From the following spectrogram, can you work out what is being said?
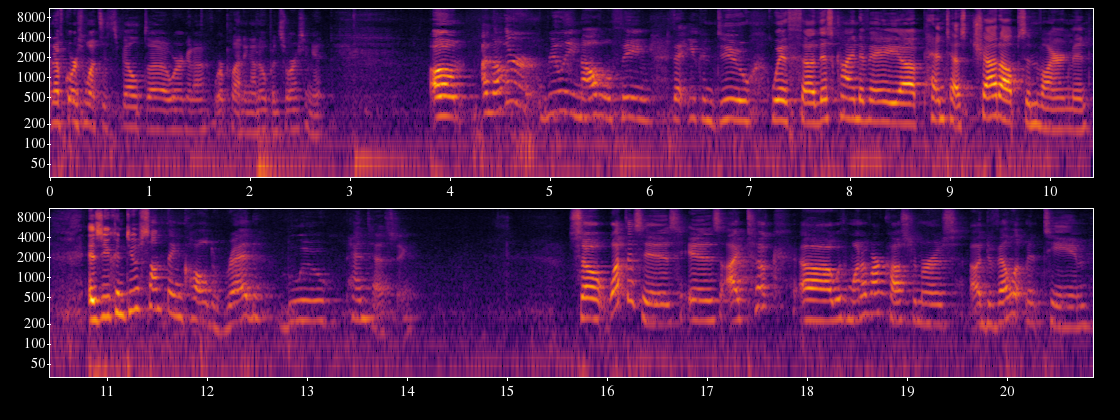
And of course, once it's built, uh, we're, gonna, we're planning on open sourcing it. Um, another really novel thing that you can do with uh, this kind of a uh, pen test chat ops environment is you can do something called red-blue pen testing. So what this is, is I took uh, with one of our customers a development team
